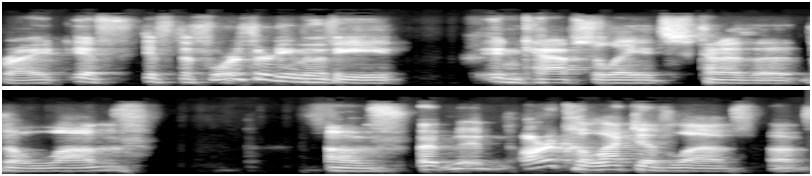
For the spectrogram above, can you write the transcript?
right? If if the 430 movie encapsulates kind of the the love of uh, our collective love of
